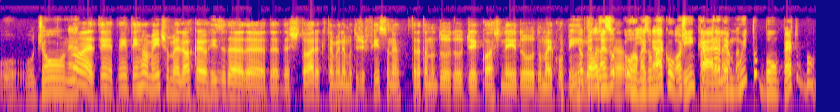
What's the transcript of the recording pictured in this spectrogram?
o, o John, né? Não, é, tem, tem, tem realmente o melhor Kyle Reese da, da, da, da história, que também não é muito difícil, né? Se Tratando do, do Jay Courtney e do, do Michael Bean. Gosto. Mas o, porra, mas o Michael Bean, cara, ele é muito bom, perto bom.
